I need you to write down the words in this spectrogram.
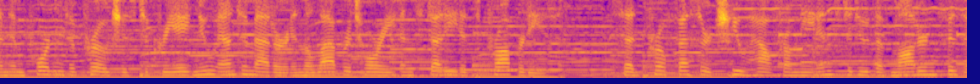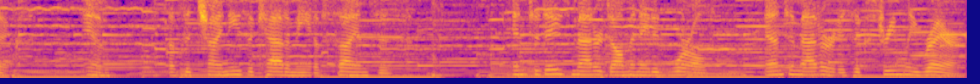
an important approach is to create new antimatter in the laboratory and study its properties, said Professor Qiu Hao from the Institute of Modern Physics, IM, of the Chinese Academy of Sciences. In today's matter-dominated world, antimatter is extremely rare.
